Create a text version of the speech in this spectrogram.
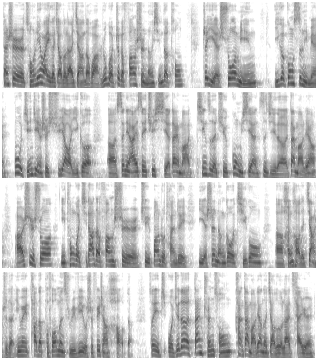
但是从另外一个角度来讲的话，如果这个方式能行得通，这也说明。一个公司里面不仅仅是需要一个呃 Senior IC 去写代码，亲自的去贡献自己的代码量，而是说你通过其他的方式去帮助团队，也是能够提供呃很好的价值的，因为它的 performance review 是非常好的。所以我觉得单纯从看代码量的角度来裁人，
